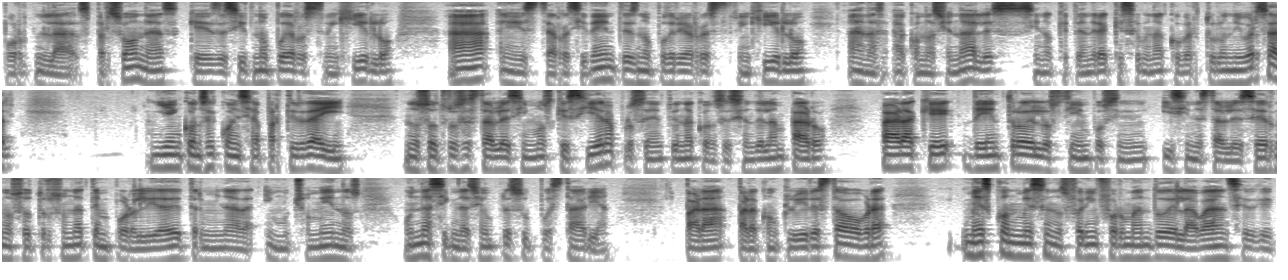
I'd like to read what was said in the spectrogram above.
por las personas, que es decir, no puede restringirlo a este, residentes, no podría restringirlo a, a conacionales, sino que tendría que ser una cobertura universal. Y en consecuencia, a partir de ahí, nosotros establecimos que si era procedente una concesión del amparo para que dentro de los tiempos y sin establecer nosotros una temporalidad determinada y mucho menos una asignación presupuestaria para, para concluir esta obra, mes con mes se nos fuera informando del avance de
